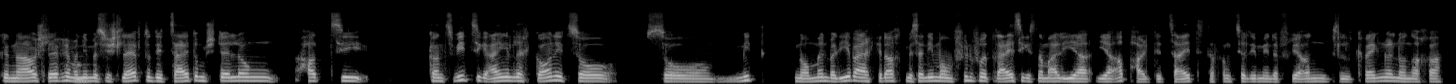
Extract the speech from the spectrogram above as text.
genau, Schläfchen, Und- immer sie schläft. Und die Zeitumstellung hat sie ganz witzig eigentlich gar nicht so, so mitgenommen, weil ich habe eigentlich gedacht, wir sind immer um 5.30 Uhr ist normal ihr, ihr Abhaltezeit. Da fängt sie halt immer in der Früh an, ein bisschen quengeln und nachher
